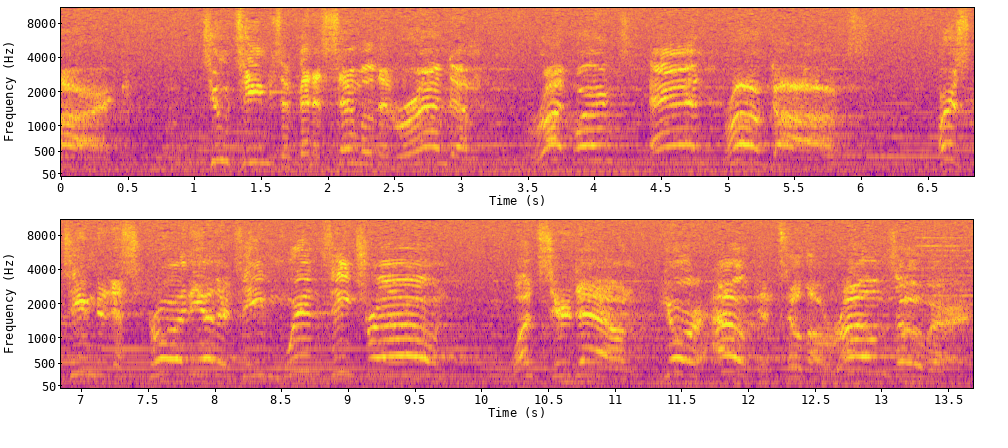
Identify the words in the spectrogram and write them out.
mark. Two teams have been assembled at random, Rotworms and frog Dogs. First team to destroy the other team wins each round. Once you're down, you're out until the round's over.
